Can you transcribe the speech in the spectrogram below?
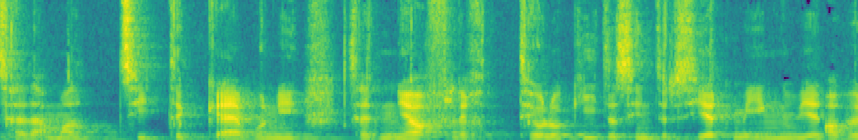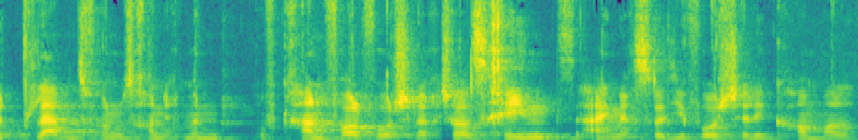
Es hat auch mal Zeiten gegeben, wo ich gesagt habe, ja, vielleicht Theologie, das interessiert mich irgendwie, aber die Lebensform, das kann ich mir auf keinen Fall vorstellen. Schon als Kind eigentlich so die Vorstellung, kann mal,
